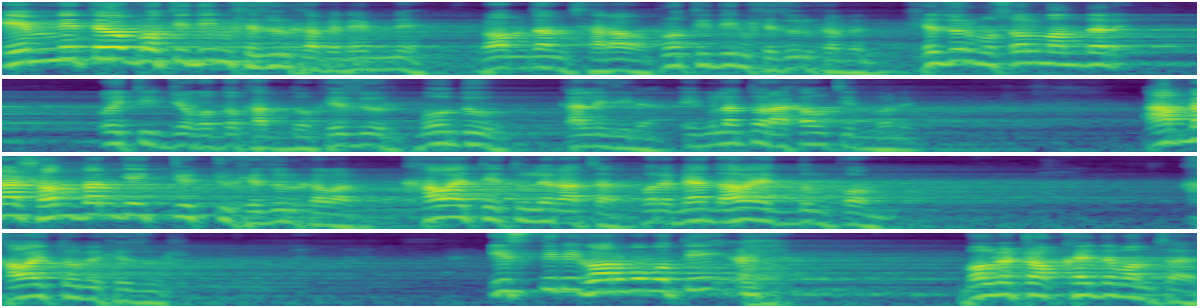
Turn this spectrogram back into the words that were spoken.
এমনিতেও প্রতিদিন খেজুর খাবেন, এমনি। রমজান ছাড়াও প্রতিদিন খেজুর খাবেন। খেজুর মুসলমানদের ঐতিহ্যগত খাদ্য, খেজুর, মধু, কালিজিরা, এগুলা তো রাখা উচিত ঘরে। আপনার সন্তানকে একটু একটু খেজুর খাওয়ান। খাওয়াই তেঁতুলের আচার, পরে মেধাও একদম কম। খাওয়াইতে হবে খেজুর। স্ত্রী গর্ভবতী, বলবে টক খাইতে মন চায়।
